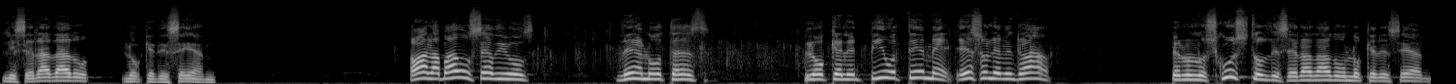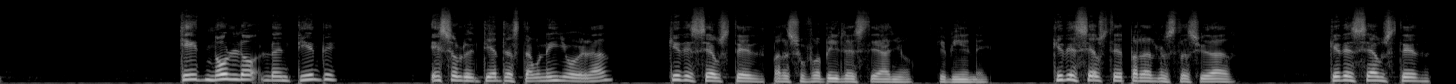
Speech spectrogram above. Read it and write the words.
les será dado lo que desean. Alabado sea Dios. Lea notas. Lo que el impío teme, eso le vendrá. Pero los justos les será dado lo que desean. ¿Qué no lo, lo entiende? Eso lo entiende hasta un niño, ¿verdad? ¿Qué desea usted para su familia este año? que viene. ¿Qué desea usted para nuestra ciudad? ¿Qué desea usted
